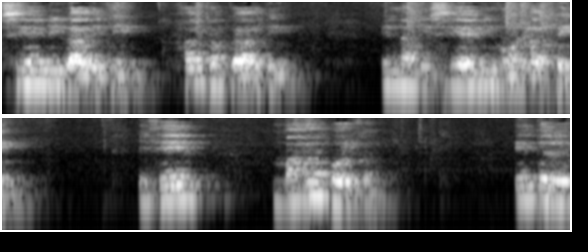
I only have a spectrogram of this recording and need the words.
ਸੀਆਈਡੀ ਲਾ ਦਿੱਤੀ। ਹਰ ਪ੍ਰਕਾਰ ਦੀ ਇਹਨਾਂ ਦੀ ਸੀਆਈਡੀ ਹੋਣ ਲੱਗ ਪਈ। ਤੇ ਫਿਰ ਮਹਾਂਪੁਰਖ ਇਧਰ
